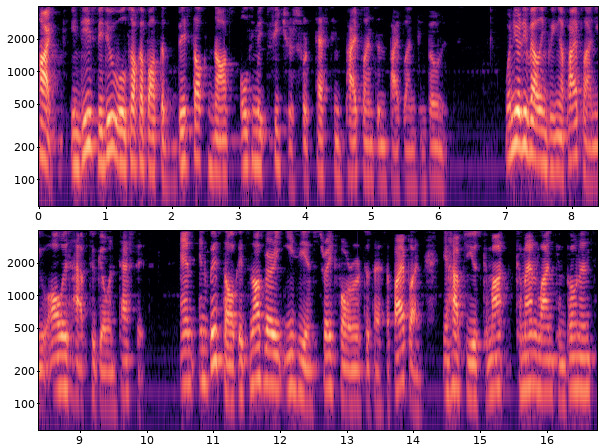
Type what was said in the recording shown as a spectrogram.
Hi, in this video we'll talk about the BizTalk NOS ultimate features for testing pipelines and pipeline components. When you're developing a pipeline, you always have to go and test it. And in BizTalk, it's not very easy and straightforward to test a pipeline. You have to use command, command line components,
